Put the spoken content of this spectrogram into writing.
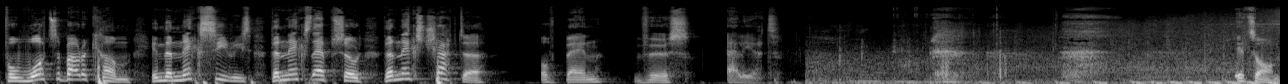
for what's about to come in the next series, the next episode, the next chapter of Ben vs. Elliot? It's on.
